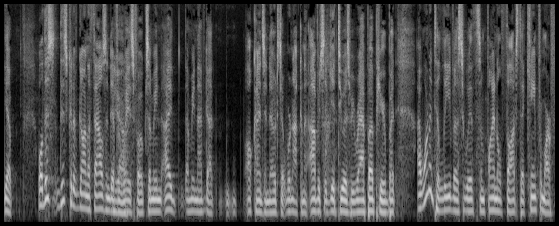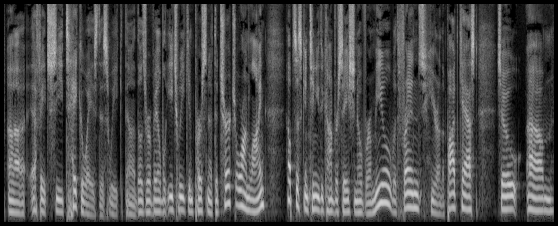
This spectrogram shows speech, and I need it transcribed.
Yep. Well, this this could have gone a thousand different Yeah. ways, folks. I mean, I I mean, I've got all kinds of notes that we're not going to obviously get to as we wrap up here, but I wanted to leave us with some final thoughts that came from our uh, FHC takeaways this week. Uh, those are available each week in person at the church or online. Helps us continue the conversation over a meal with friends here on the podcast. So. Um,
